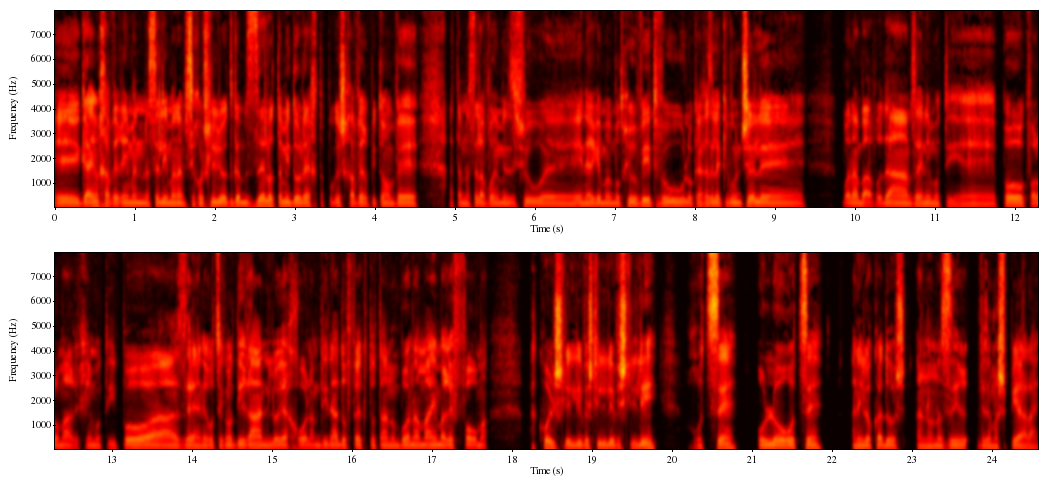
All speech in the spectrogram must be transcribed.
אה, גם עם חברים אני מנסה להימנע משיחות שליליות, גם זה לא תמיד הולך, אתה פוגש חבר פתאום ואתה מנסה לבוא עם איזשהו אה, אנרגיה מאוד מאוד חיובית והוא לוקח את זה לכיוון של... אה, בואנה בעבודה מזיינים אותי, אה, פה כבר לא מעריכים אותי, פה אז אני רוצה לקנות דירה, אני לא יכול, המדינה דופקת אותנו, בואנה מה עם הרפורמה. הכל שלילי ושלילי ושלילי, רוצה או לא רוצה, אני לא קדוש, אני לא נזיר, וזה משפיע עליי.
